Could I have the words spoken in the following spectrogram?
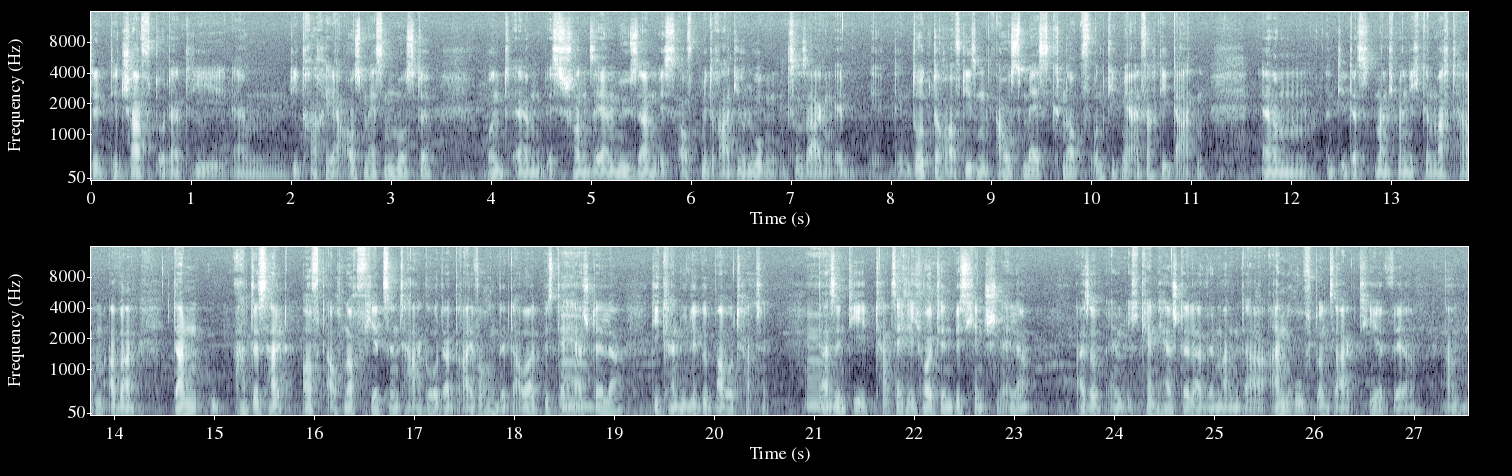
den Schaft oder die, ähm, die Trachea ausmessen musste und ähm, es schon sehr mühsam ist, oft mit Radiologen zu sagen, äh, drück doch auf diesen Ausmessknopf und gib mir einfach die Daten, ähm, die das manchmal nicht gemacht haben. Aber dann hat es halt oft auch noch 14 Tage oder drei Wochen gedauert, bis der mhm. Hersteller die Kanüle gebaut hatte. Mhm. Da sind die tatsächlich heute ein bisschen schneller. Also ähm, ich kenne Hersteller, wenn man da anruft und sagt, hier, wir haben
